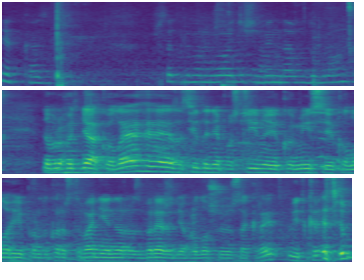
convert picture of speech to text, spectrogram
Як кажуть. Щоб він дав добро. Доброго дня, колеги. Засідання постійної комісії екології природокористування і енергозбереження оголошую відкритим.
